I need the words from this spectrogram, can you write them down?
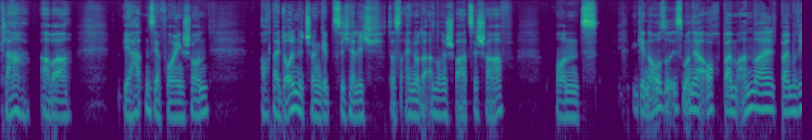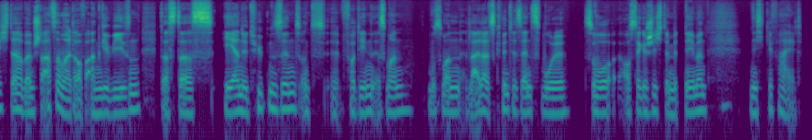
Klar, aber wir hatten es ja vorhin schon. Auch bei Dolmetschern gibt es sicherlich das ein oder andere schwarze Schaf. Und genauso ist man ja auch beim Anwalt, beim Richter, beim Staatsanwalt darauf angewiesen, dass das eher eine Typen sind und äh, vor denen ist man, muss man leider als Quintessenz wohl so aus der Geschichte mitnehmen, nicht gefeilt.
